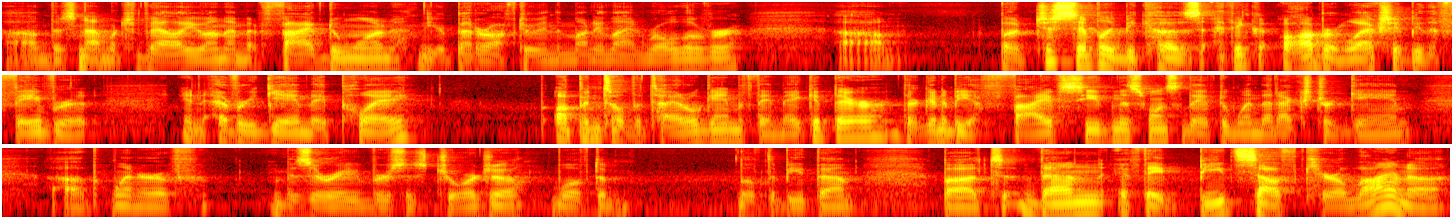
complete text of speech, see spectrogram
Um, there's not much value on them at five to one. You're better off doing the money line rollover. Um, but just simply because I think Auburn will actually be the favorite in every game they play up until the title game. If they make it there, they're going to be a five seed in this one, so they have to win that extra game. Uh, the winner of Missouri versus Georgia will have to will have to beat them. But then if they beat South Carolina,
